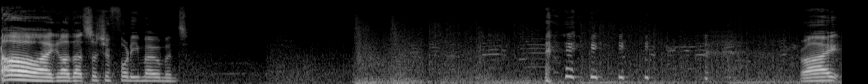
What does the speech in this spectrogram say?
Oh my god, that's such a funny moment. right.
